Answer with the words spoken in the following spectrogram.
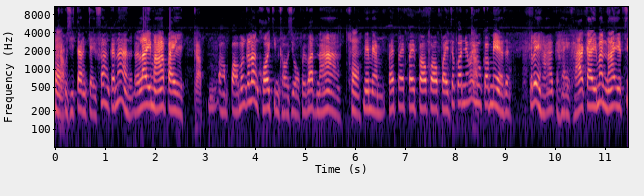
ค่ะ กูสิตั้งใจฟังกันหน้าแล้วไล่หมาไปครับ อ่าเป่ามันกำลังคอยกินข้าวสิออกไปวัดนะค่ะ แม่แม่มไปไปไปเป่าเป่าไปแต่ก่อนยังมาอยู่กับแม่ซั่นก็เลยหาให้ขาไก่มันนะ FC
